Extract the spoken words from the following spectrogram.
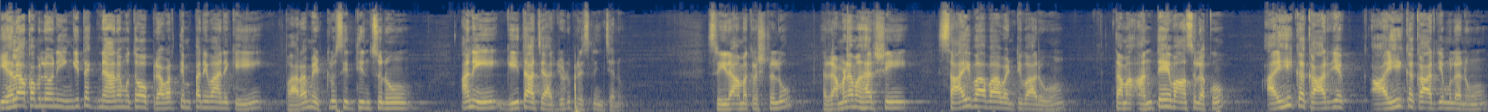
ఇహలోకంలోని ఇంగిత జ్ఞానముతో ప్రవర్తింపని వానికి పరమెట్లు సిద్ధించును. అని గీతాచార్యుడు ప్రశ్నించెను. శ్రీరామకృష్ణులు రమణ మహర్షి సాయిబాబా వంటి వారు తమ అంతేవాసులకు ఐహిక కార్య ఐహిక కార్యములను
